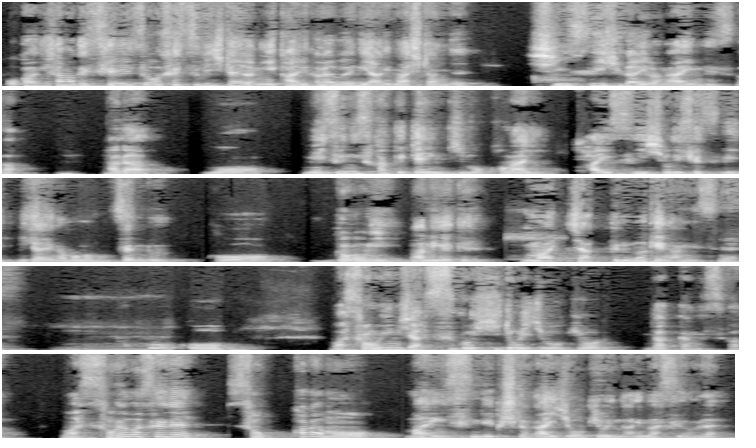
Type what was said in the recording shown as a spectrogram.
おかげさまで製造設備自体は2階から上にありましたんで、浸水被害はないんですが、ただ、もう、水にかけ電気も来ない、排水処理設備みたいなものも全部、こう、泥にまみれて埋まっちゃってるわけなんですね。こう、まあ、そういう意味じゃすごいひどい状況だったんですが、まあ、それはそれで、そこからもう前に進んでいくしかない状況になりますよね。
